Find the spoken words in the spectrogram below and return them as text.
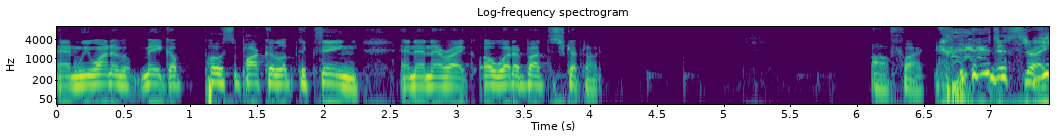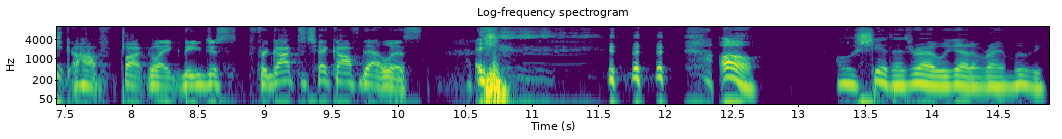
and we want to make a post-apocalyptic thing. And then they're like, oh, what about the script? I'm like, oh fuck, just like oh fuck, like they just forgot to check off that list. oh, oh shit, that's right. We got to write a movie.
